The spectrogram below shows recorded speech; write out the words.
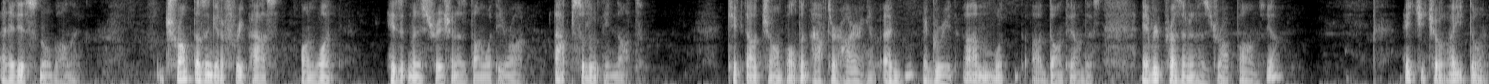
and it is snowballing. Trump doesn't get a free pass on what his administration has done with Iran. Absolutely not kicked out John Bolton after hiring him. Ag agreed. I'm with uh, Dante on this. Every president has dropped bombs. Yeah. Hey Chycho, how you doing?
